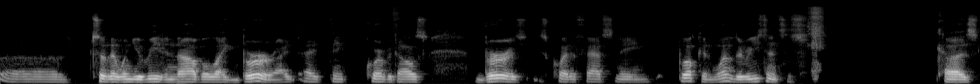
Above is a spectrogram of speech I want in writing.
Uh, so that when you read a novel like Burr, I, I think Gore Vidal's Burr is, is quite a fascinating book, and one of the reasons is because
